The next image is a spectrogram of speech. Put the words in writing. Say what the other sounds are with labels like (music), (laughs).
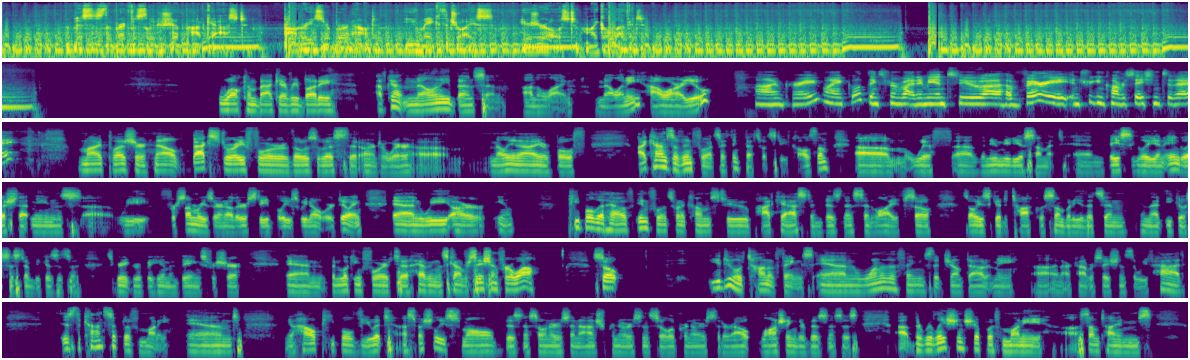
This is the Breakfast Leadership Podcast. Boundaries or burnout, you make the choice. Here's your host, Michael Levitt. Welcome back, everybody. I've got Melanie Benson on the line. Melanie, how are you? I'm great, Michael. Thanks for inviting me into uh, a very intriguing conversation today. My pleasure. Now, backstory for those of us that aren't aware um, Melanie and I are both icons of influence. I think that's what Steve calls them um, with uh, the New Media Summit. And basically, in English, that means uh, we, for some reason or another, Steve believes we know what we're doing, and we are, you know, people that have influence when it comes to podcast and business and life. So it's always good to talk with somebody that's in in that ecosystem because it's a it's a great group of human beings for sure. And been looking forward to having this conversation for a while. So you do a ton of things, and one of the things that jumped out at me uh, in our conversations that we've had is the concept of money and you know how people view it especially small business owners and entrepreneurs and solopreneurs that are out launching their businesses uh, the relationship with money uh, sometimes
